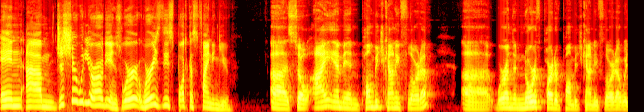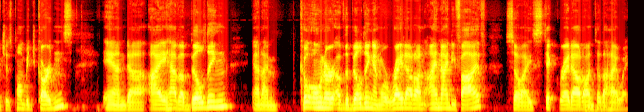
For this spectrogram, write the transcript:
And um, just share with your audience where where is this podcast finding you? Uh, so I am in Palm Beach County, Florida. Uh, we're in the north part of Palm Beach County, Florida, which is Palm Beach Gardens. And uh, I have a building and I'm co owner of the building, and we're right out on I 95. So I stick right out onto the highway.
